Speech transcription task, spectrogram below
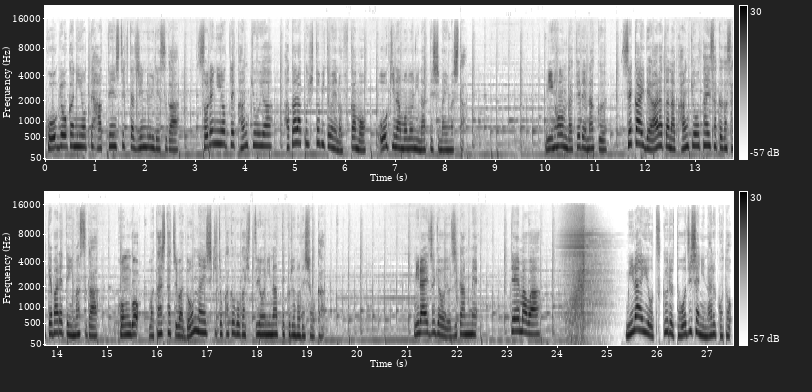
工業化によって発展してきた人類ですがそれによって環境や働く人々への負荷も大きなものになってしまいました。日本だけでなく世界で新たな環境対策が叫ばれていますが今後私たちはどんな意識と覚悟が必要になってくるのでしょうか。未来授業4時間目。テーマは未来を作る当事者になること。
